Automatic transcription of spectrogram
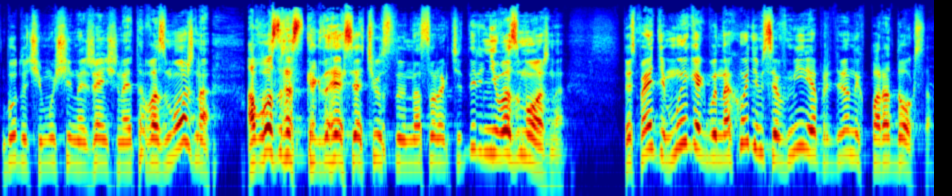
будучи мужчиной, женщиной, это возможно, а возраст, когда я себя чувствую на 44, невозможно. То есть, понимаете, мы как бы находимся в мире определенных парадоксов.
